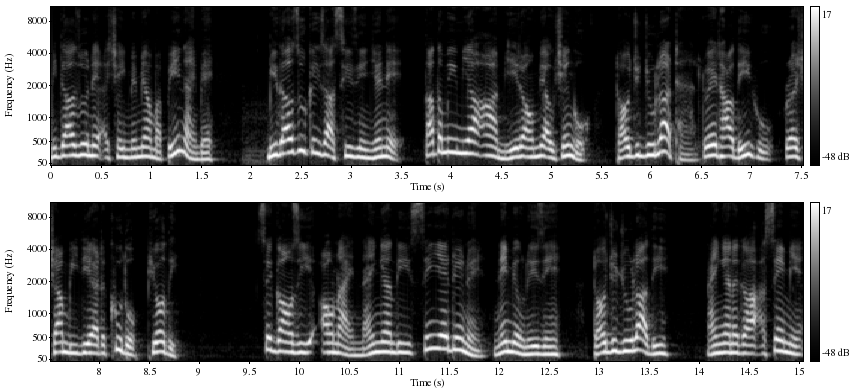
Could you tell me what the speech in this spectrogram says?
မိသားစုနှင့်အချိန်များများမပေးနိုင်ပဲမိသားစုကိစ္စစီစဉ်ခြင်းနှင့်သားသမီးများအားမြေတောင်မြောက်ခြင်းကိုဒေါ်ကျူကျူလထံလွှဲထားသည်ဟုရုရှားမီဒီယာတစ်ခုသို့ပြောသည်စစ်ကောင်စီအောက်၌နိုင်ငံသည်စင်းရဲတွင်တွင်နှိမ့်မြုံနေစဉ်ဒေါ်ကျူကျူလသည်နိုင်ငံတကာအဆင့်မြင့်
